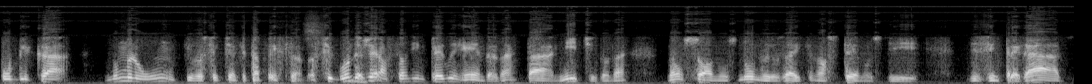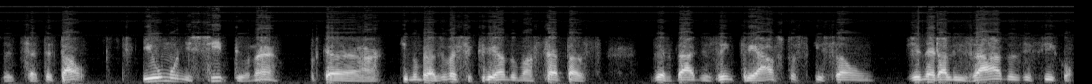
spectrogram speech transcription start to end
pública número um que você tinha que estar tá pensando. A segunda é geração de emprego e renda, né? Está nítido, né? Não só nos números aí que nós temos de desempregados, etc e tal. E o município, né? Porque aqui no Brasil vai se criando umas certas verdades, entre aspas, que são generalizadas e ficam.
